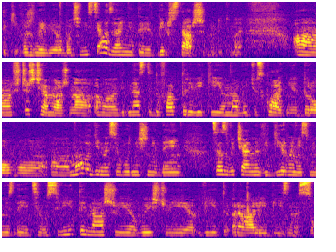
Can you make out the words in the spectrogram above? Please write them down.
такі важливі робочі місця зайняті більш старшими людьми. Що ще можна е, віднести до факторів, які, мабуть, ускладнюють дорогу е, молоді на сьогоднішній день? Це звичайно відірваність, мені здається, освіти нашої вищої від реалій бізнесу.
